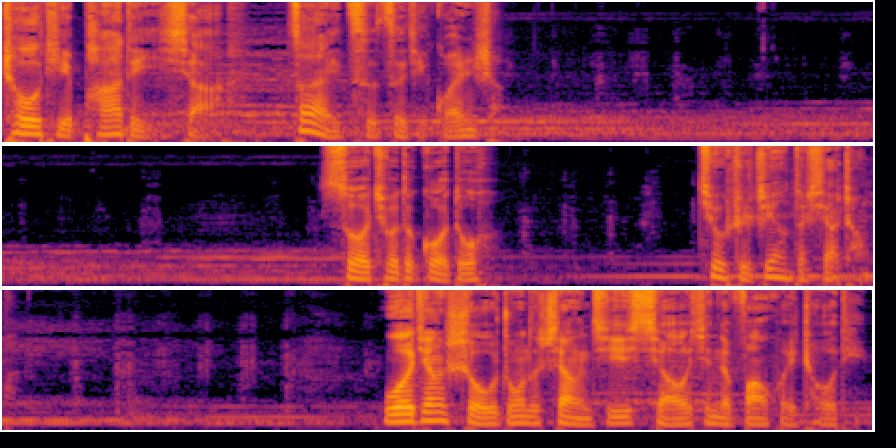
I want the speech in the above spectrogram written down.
抽屉啪的一下再次自己关上。所求的过多，就是这样的下场吗？我将手中的相机小心的放回抽屉，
